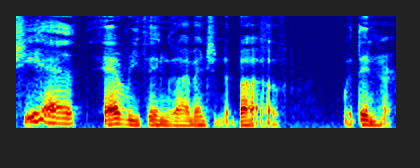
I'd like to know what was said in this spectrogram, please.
she had everything that I mentioned above within her.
